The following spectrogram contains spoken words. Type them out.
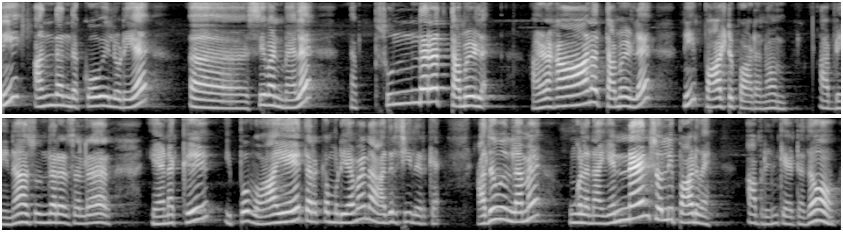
நீ அந்தந்த கோவிலுடைய சிவன் மேலே சுந்தர தமிழில் அழகான தமிழில் நீ பாட்டு பாடணும் அப்படின்னா சுந்தரர் சொல்கிறார் எனக்கு இப்போ வாயே திறக்க முடியாமல் நான் அதிர்ச்சியில் இருக்கேன். அதுவும் இல்லாமல் உங்களை நான் என்னன்னு சொல்லி பாடுவேன். அப்படின்னு கேட்டதும்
